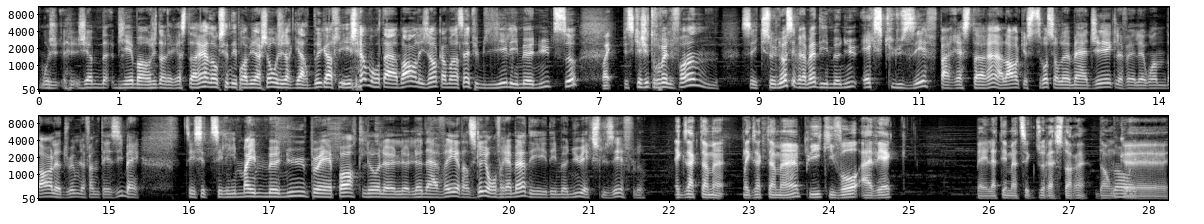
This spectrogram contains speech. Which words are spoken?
moi, j'aime bien manger dans les restaurants. Donc, c'est une des premières choses que j'ai regardé quand les gens montaient à bord. Les gens commençaient à publier les menus, tout ça. Puis ce que j'ai trouvé le fun, c'est que ceux-là, c'est vraiment des menus exclusifs par restaurant. Alors que si tu vas sur le Magic, le, le Wonder, le Dream, le Fantasy, ben c'est les mêmes menus, peu importe le, le, navire. Tandis que là, ils ont vraiment des, menus exclusifs. Là. Exactement. Exactement. Puis qui va avec ben, la thématique du restaurant. Donc, ah euh,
